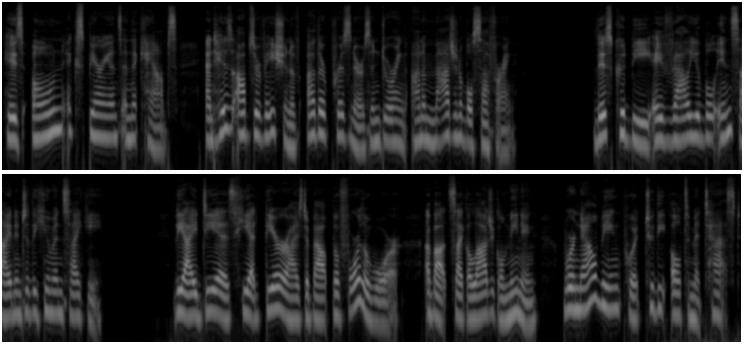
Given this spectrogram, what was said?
his own experience in the camps and his observation of other prisoners enduring unimaginable suffering. This could be a valuable insight into the human psyche. The ideas he had theorized about before the war, about psychological meaning, were now being put to the ultimate test.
